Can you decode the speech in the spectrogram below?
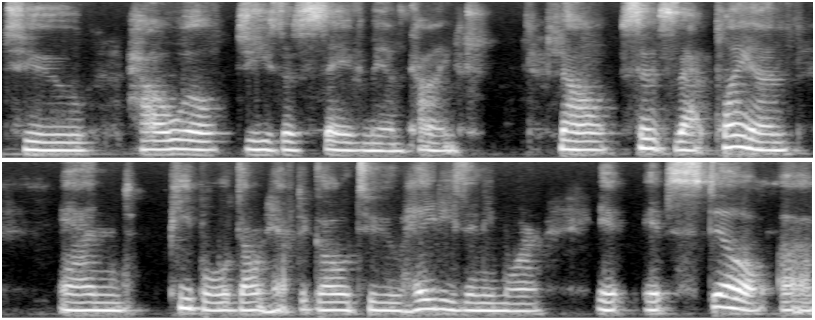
to how will jesus save mankind. Now since that plan and people don't have to go to hades anymore it it's still uh,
